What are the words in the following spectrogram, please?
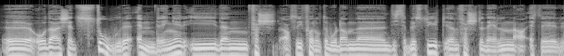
Uh, og det har skjedd store endringer i, første, altså i forhold til hvordan uh, disse ble styrt i den første delen av etter,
